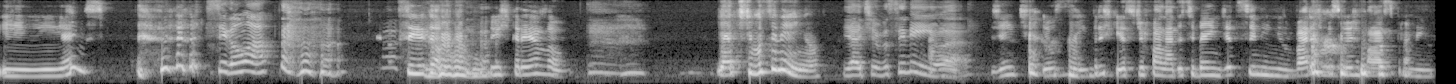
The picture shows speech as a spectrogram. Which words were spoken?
e é isso. Sigam lá. Sigam, se inscrevam. E ativa o sininho. E ativa o sininho, ah, é. Gente, eu sempre esqueço de falar desse bendito sininho. Várias pessoas já falaram isso pra mim.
